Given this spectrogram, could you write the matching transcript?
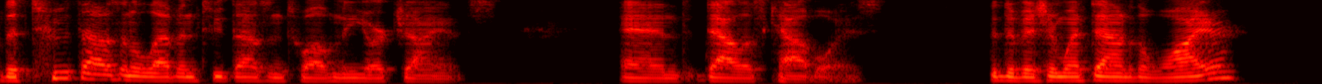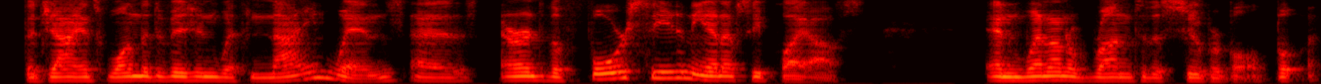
The 2011 2012 New York Giants and Dallas Cowboys. The division went down to the wire. The Giants won the division with nine wins, as earned the four seed in the NFC playoffs, and went on a run to the Super Bowl. But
